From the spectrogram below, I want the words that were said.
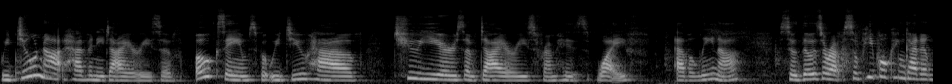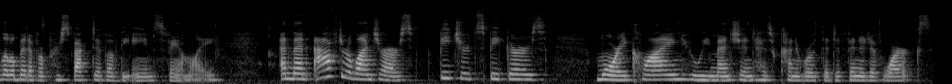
We do not have any diaries of Oakes Ames, but we do have two years of diaries from his wife, Evelina. So those are up, so people can get a little bit of a perspective of the Ames family. And then after lunch are our featured speakers. Maury Klein, who we mentioned, has kind of wrote the definitive works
